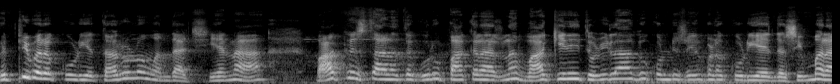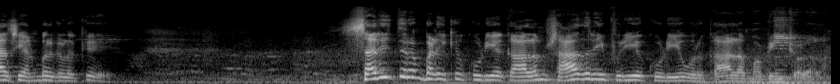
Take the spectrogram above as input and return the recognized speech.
வெற்றி பெறக்கூடிய தருணம் வந்தாச்சு. ஏன்னா பாகிஸ்தானத்தை குரு பார்க்குறாருன்னா வாக்கினை தொழிலாக கொண்டு செயல்படக்கூடிய இந்த சிம்ம ராசி அன்பர்களுக்கு சரித்திரம் படைக்கக்கூடிய காலம் சாதனை புரியக்கூடிய ஒரு காலம் அப்படின்னு சொல்லலாம்.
